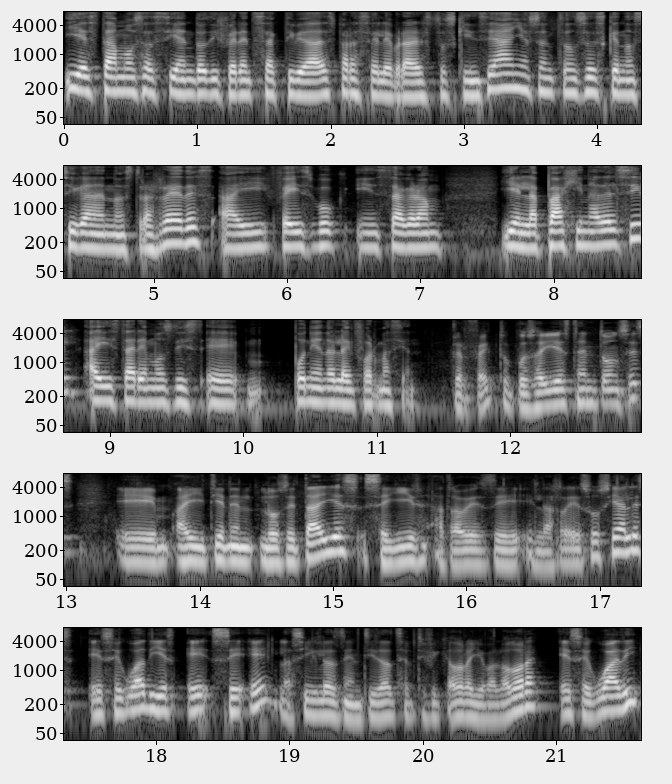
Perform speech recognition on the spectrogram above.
y estamos haciendo diferentes actividades para celebrar estos 15 años. Entonces, que nos sigan en nuestras redes, ahí Facebook, Instagram y en la página del SIL, ahí estaremos eh, poniendo la información. Perfecto, pues ahí está entonces, eh, ahí tienen los detalles, seguir a través de las redes sociales, SWADI es ECE, las siglas de entidad certificadora y evaluadora, SWADI,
